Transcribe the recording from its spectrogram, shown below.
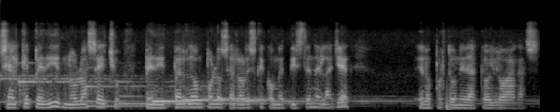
Si hay que pedir, no lo has hecho, pedir perdón por los errores que cometiste en el ayer, es la oportunidad que hoy lo hagas.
